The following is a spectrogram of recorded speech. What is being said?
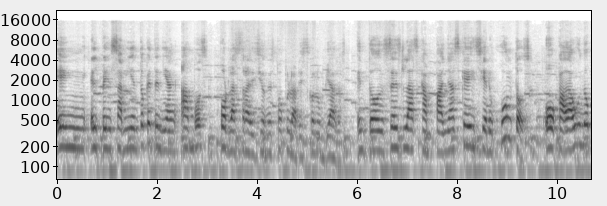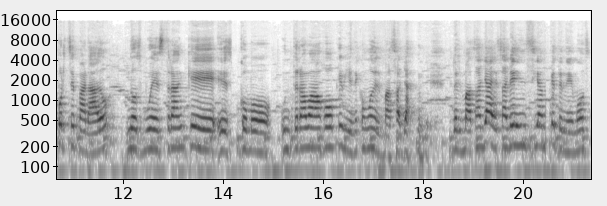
en el pensamiento que tenían ambos por las tradiciones populares colombianas. Entonces las campañas que hicieron juntos o cada uno por separado nos muestran que es como un trabajo que viene como del más allá, del más allá, esa herencia que tenemos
